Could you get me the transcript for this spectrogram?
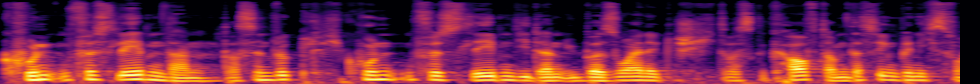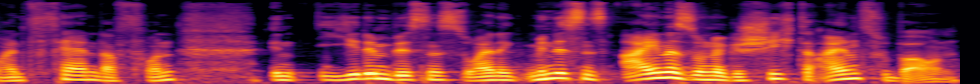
Kunden fürs Leben dann. Das sind wirklich Kunden fürs Leben, die dann über so eine Geschichte was gekauft haben. Deswegen bin ich so ein Fan davon, in jedem Business so eine, mindestens eine so eine Geschichte einzubauen.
